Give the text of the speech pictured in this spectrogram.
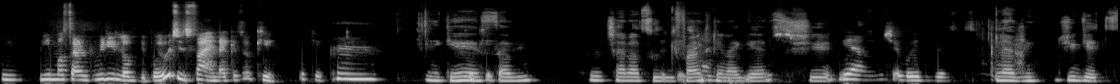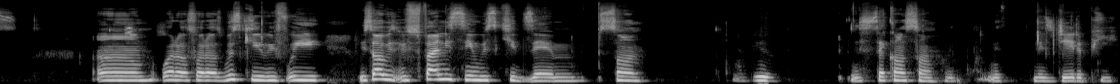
he, must have really loved the boy, which is fine. Like it's okay. Okay. hmm, I guess, Okay. Sabi. Shout out to Okay, Franklin. I guess. Shit. Yeah, wish everybody the best. Navi, you get. Um, what else? What else? Wizkid. We we we saw we we've finally seen Wizkid's um son, Abu. his second son with Miss Miss Jada P.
